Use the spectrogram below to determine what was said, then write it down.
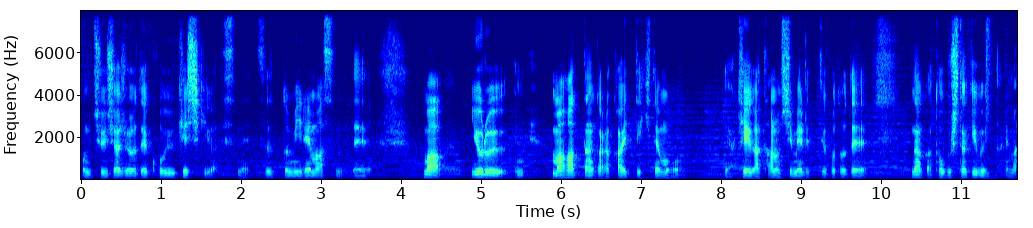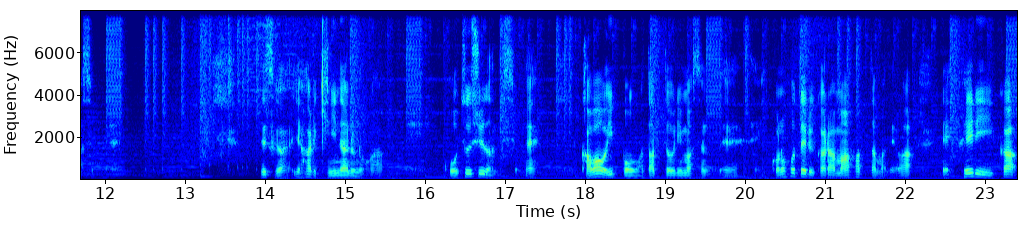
この駐車場でこういう景色がですね、ずっと見れますんで、まあ夜マンハッタンから帰ってきても夜景が楽しめるっていうことでなんか得した気分になりますよね。ですがやはり気になるのが交通手段ですよね。川を1本渡っておりますのでこのホテルからマンハッタンまではフェリーか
